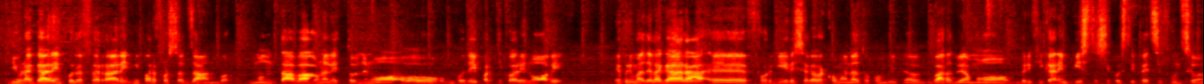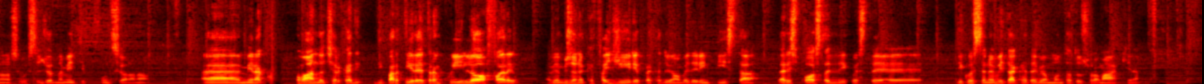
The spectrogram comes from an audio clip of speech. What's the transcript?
di una gara in cui la Ferrari, mi pare forse a Zandvoort, montava un alettone nuovo o comunque dei particolari nuovi e prima della gara eh, Forghieri si era raccomandato con eh, guarda dobbiamo verificare in pista se questi pezzi funzionano, se questi aggiornamenti funzionano. Eh, mi raccomando, cerca di, di partire tranquillo, fare, abbiamo bisogno che fai giri perché dobbiamo vedere in pista la risposta di queste, di queste novità che ti abbiamo montato sulla macchina.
